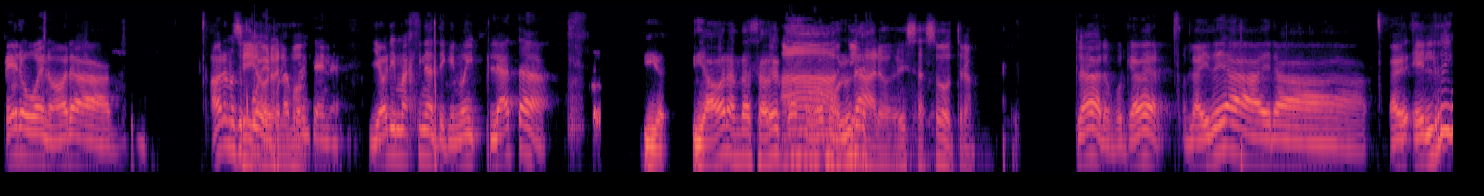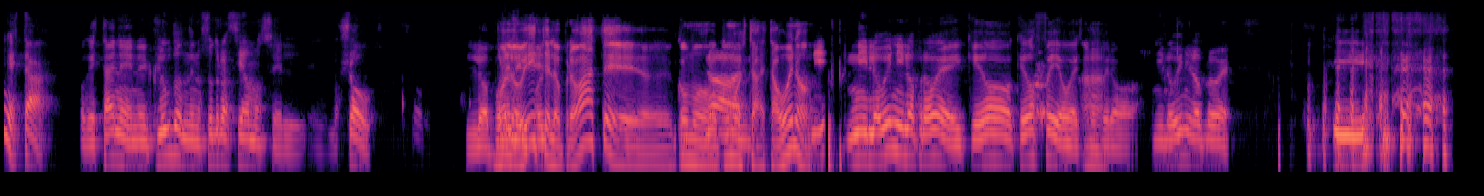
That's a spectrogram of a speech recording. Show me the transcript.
Pero bueno, ahora, ahora no se Sí, puede ahora por la cuarentena. Y ahora imagínate que no hay plata. Y, y ahora andás a ver cuándo vamos a Ah, volver. claro, esa es otra. Claro, porque a ver, la idea era. ver, el ring está. porque está en, el club donde nosotros hacíamos los shows. Lo, ¿Vos lo viste? ¿Lo probaste? ¿Cómo, ¿cómo está? ¿Está bueno? Ni, lo vi ni lo probé y quedó, quedó feo esto, ah. pero ni lo vi ni lo probé.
